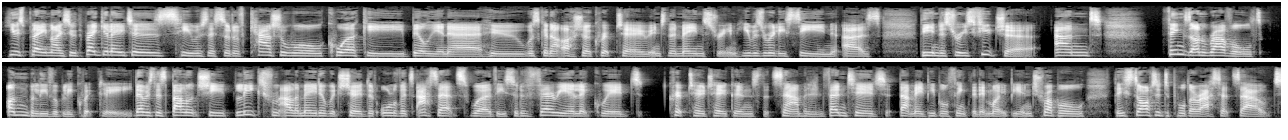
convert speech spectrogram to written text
He was playing nicely with regulators. He was this sort of casual, quirky billionaire who was going to usher crypto into the mainstream. He was really seen as the industry's future. And things unraveled unbelievably quickly. There was this balance sheet leaked from Alameda, which showed that all of its assets were these sort of very illiquid crypto tokens that Sam had invented. That made people think that it might be in trouble. They started to pull their assets out,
